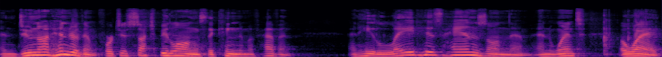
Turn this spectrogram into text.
and do not hinder them, for to such belongs the kingdom of heaven. And he laid his hands on them and went away.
